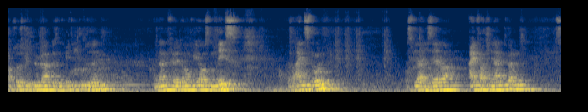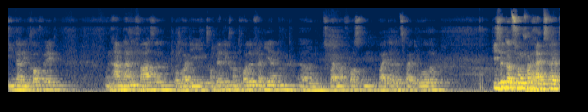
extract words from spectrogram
habe so das Gefühl gehabt, wir sind richtig gut drin. Und dann fällt irgendwie aus dem Nix das 1-0, das wir eigentlich selber einfach klären können, ziehen da den Kopf weg und haben dann eine Phase, wo wir die komplette Kontrolle verlieren. Ähm, zweimal Pfosten, weitere zwei Tore die Situation von Halbzeit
